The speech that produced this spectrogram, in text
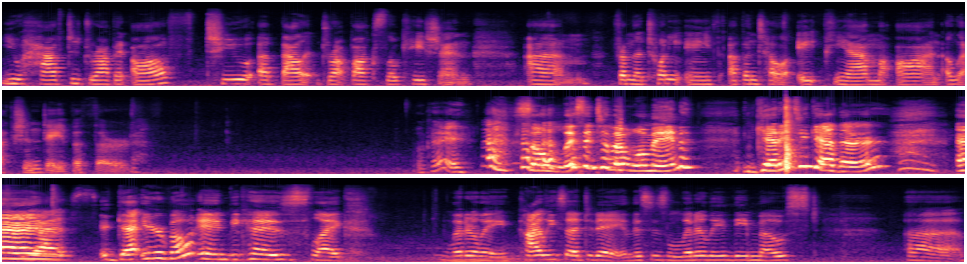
you have to drop it off to a ballot drop box location um, from the 28th up until 8 p.m. on election day the 3rd. okay. So listen to the woman, get it together, and yes. get your vote in because like literally Kylie said today, this is literally the most. Uh,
